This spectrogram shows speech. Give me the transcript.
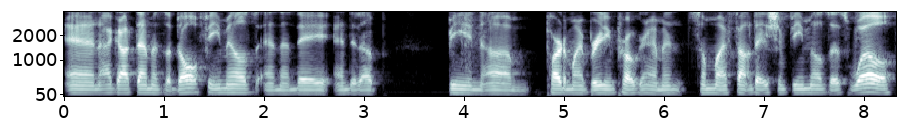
and I got them as adult females and then they ended up being um, part of my breeding program and some of my foundation females as well.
